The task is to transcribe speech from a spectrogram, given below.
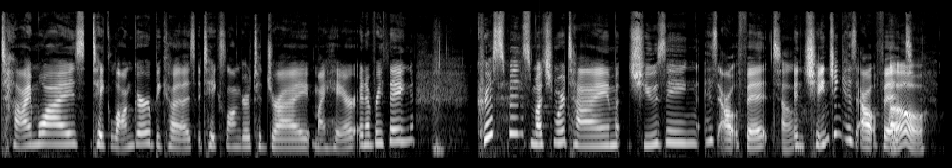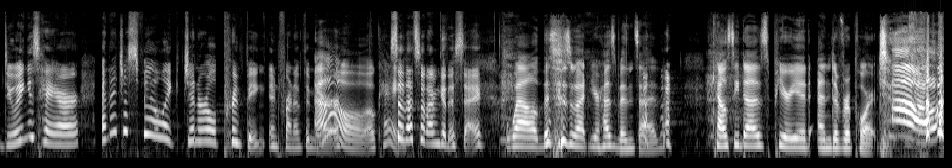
time wise take longer because it takes longer to dry my hair and everything. Chris spends much more time choosing his outfit Oh. and changing his outfit, Oh. doing his hair, and I just feel like general primping in front of the mirror. Oh, okay. So that's what I'm gonna say. well, this is what your husband said. Kelsey does, period, end of report. Oh,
